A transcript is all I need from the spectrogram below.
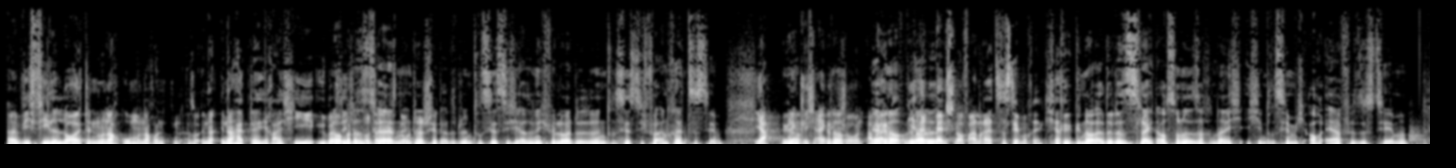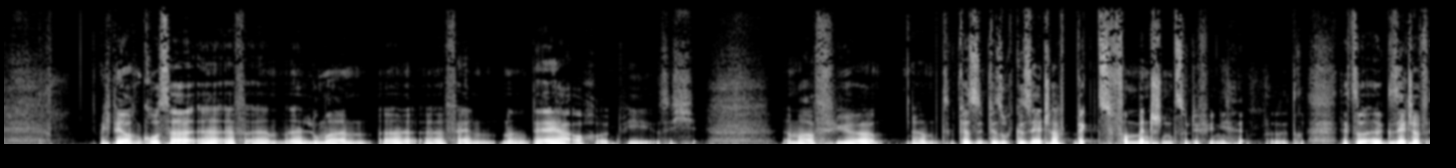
wie viele Leute nur nach oben und nach unten, also in, innerhalb der Hierarchie über genau, Aber das ist ja ein Unterschied. Also du interessierst dich also nicht für Leute, du interessierst dich für Anreizsysteme. Ja, genau, eigentlich eigentlich genau. schon. Aber ja, genau, wie genau. halt Menschen auf Anreizsysteme reagieren. Genau, also das ist vielleicht auch so eine Sache. Ne? Ich, ich interessiere mich auch eher für Systeme. Ich bin ja auch ein großer äh, äh, ähm, äh, Luhmann-Fan, äh, ne? der ja auch irgendwie sich immer für ähm, vers versucht, Gesellschaft weg vom Menschen zu definieren. so, äh, Gesellschaft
